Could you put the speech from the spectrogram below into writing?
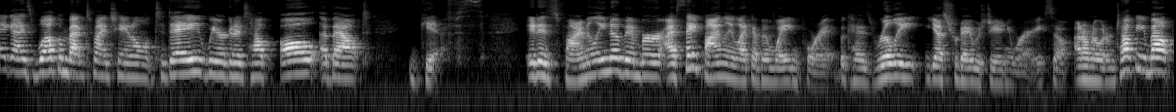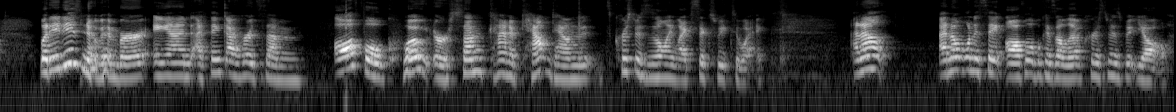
Hey guys, welcome back to my channel. Today we are going to talk all about gifts. It is finally November. I say finally like I've been waiting for it because really yesterday was January, so I don't know what I'm talking about, but it is November and I think I heard some awful quote or some kind of countdown that Christmas is only like six weeks away. And I don't, I don't want to say awful because I love Christmas, but y'all,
